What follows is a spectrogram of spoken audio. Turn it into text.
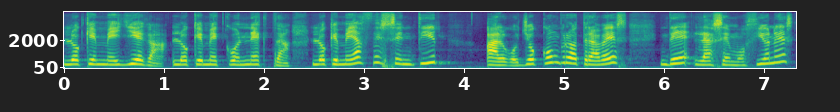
lo que me llega, lo que me conecta, lo que me hace sentir algo. Yo compro a través de las emociones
